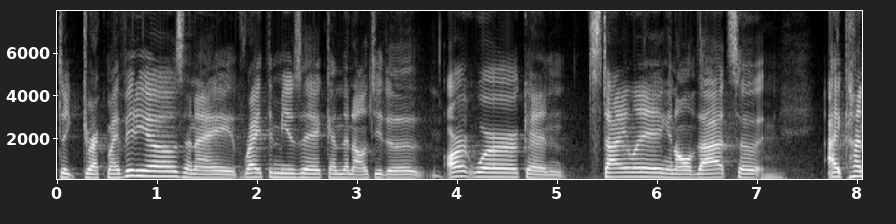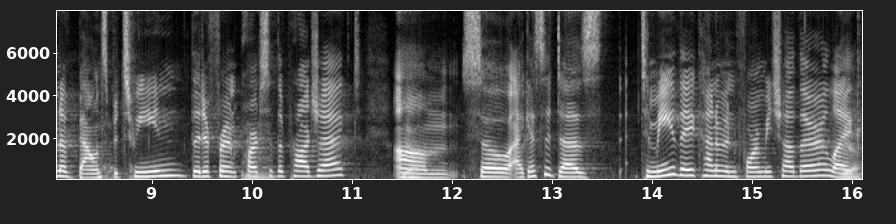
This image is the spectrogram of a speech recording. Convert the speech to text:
d- direct my videos and I write the music and then I'll do the artwork and styling and all of that. So Mm. I kind of bounce between the different parts Mm. of the project. Um, So I guess it does. To me, they kind of inform each other. Like Yeah.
